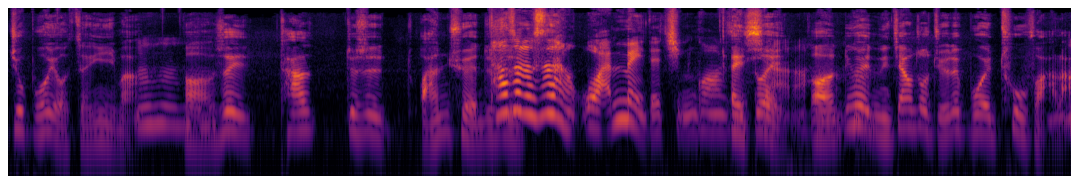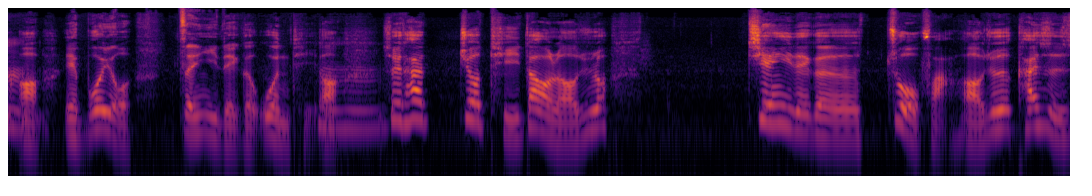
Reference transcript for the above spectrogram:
就不会有争议嘛？哦，所以他就是完全就是，他这个是很完美的情况哎、欸，对哦，因为你这样做绝对不会触法了、嗯、哦，也不会有争议的一个问题哦，嗯、所以他就提到了，就是说建议的一个做法哦，就是开始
